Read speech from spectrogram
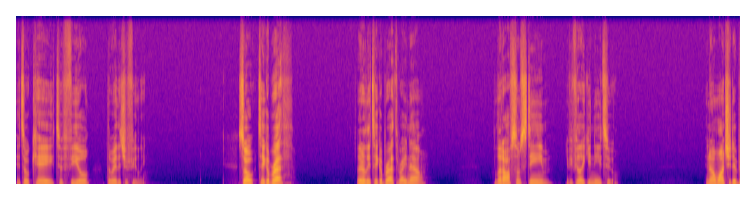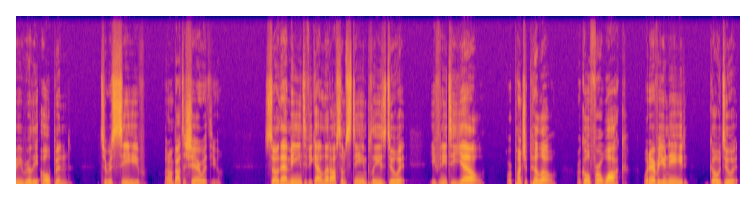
it's okay to feel the way that you're feeling. So take a breath. Literally, take a breath right now. Let off some steam if you feel like you need to. You know, I want you to be really open to receive what I'm about to share with you. So that means if you got to let off some steam, please do it. If you need to yell or punch a pillow or go for a walk, whatever you need, go do it.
